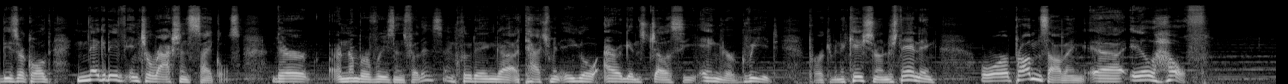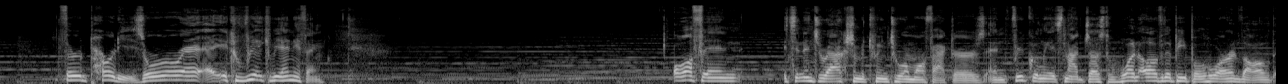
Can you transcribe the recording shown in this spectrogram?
these are called negative interaction cycles. There are a number of reasons for this, including uh, attachment, ego, arrogance, jealousy, anger, greed, poor communication, understanding, or problem solving, uh, ill health, third parties, or, or uh, it could really it could be anything. Often, it's an interaction between two or more factors, and frequently it's not just one of the people who are involved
